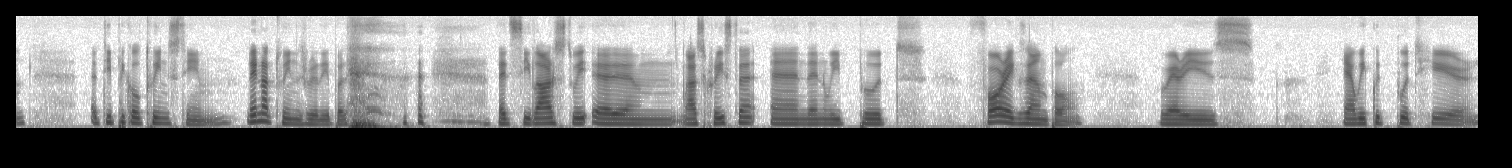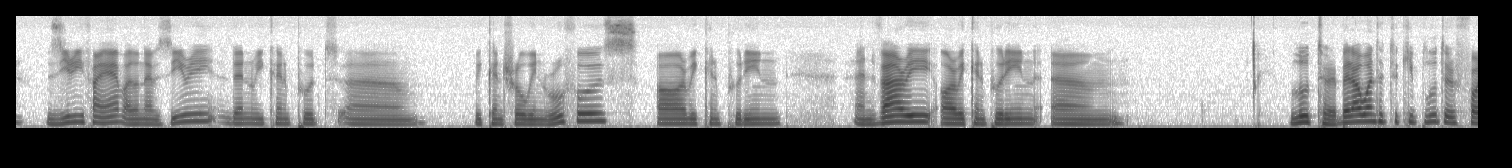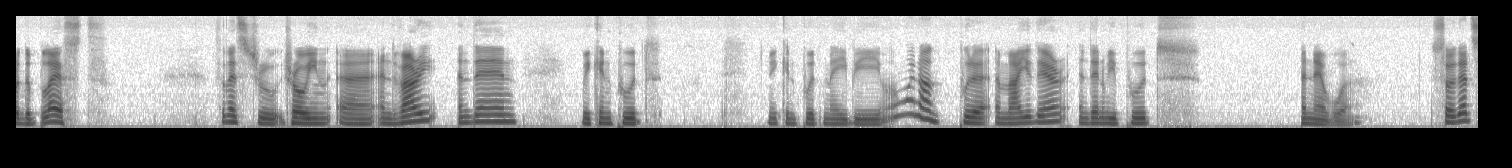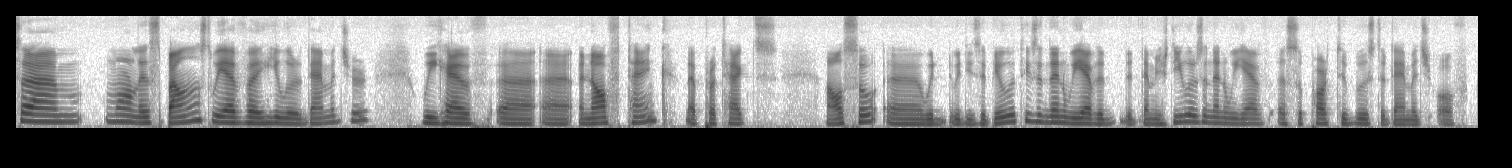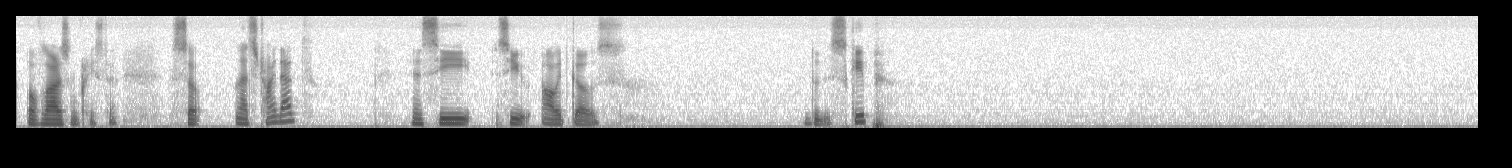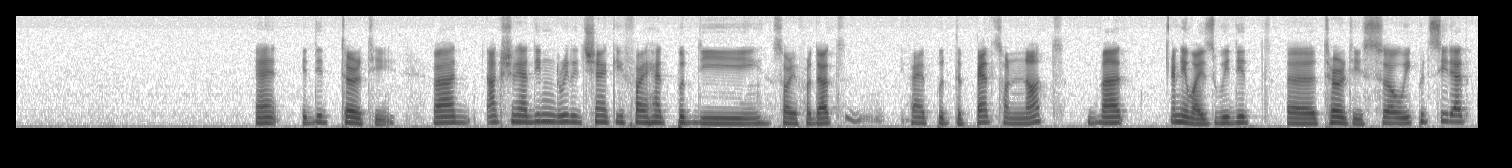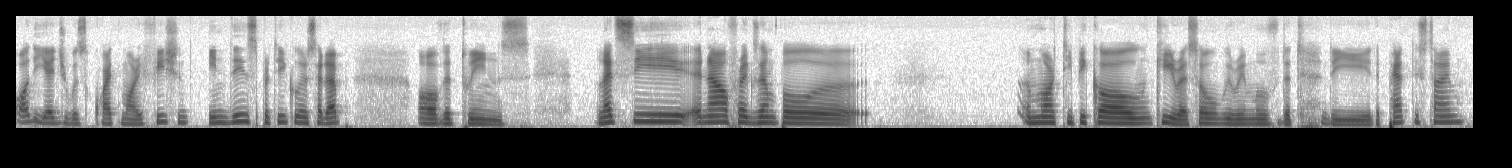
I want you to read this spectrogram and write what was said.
a typical twins team. They're not twins really but let's see Lars twi um, Lars Krista and then we put for example where is yeah we could put here Ziri if I have I don't have Ziri then we can put um, we can throw in Rufus or we can put in Andvari or we can put in um, Luther. But I wanted to keep Luther for the blessed. So let's throw, throw in uh, Andvari and then we can put we can put maybe well, why not put a, a Maya there and then we put a Nebula so that's um, more or less balanced. We have a healer damager. We have uh, uh, an off tank that protects also uh, with, with these abilities and then we have the, the, damage dealers and then we have a support to boost the damage of, of Lars and Krista so let's try that and see see how it goes do the skip. And it did 30 but actually I didn't really check if I had put the sorry for that if I had put the pets or not. But anyways we did uh, 30 so we could see that ODH was quite more efficient in this particular setup of the twins let's see uh, now for example uh, a more typical Keira so we remove the the the pet this time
